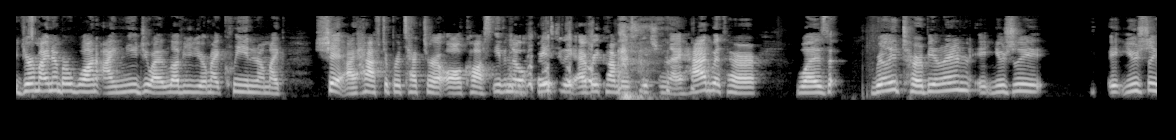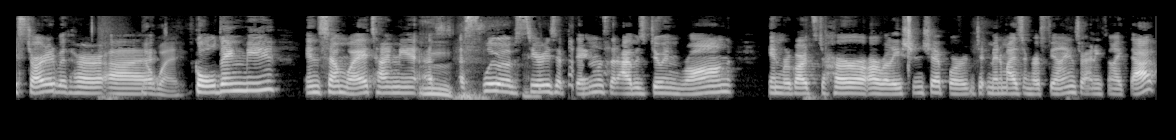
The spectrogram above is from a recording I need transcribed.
you're my number one i need you i love you you're my queen and i'm like shit i have to protect her at all costs even though basically every conversation that i had with her was really turbulent it usually it usually started with her uh No way. scolding me in some way, telling me a, Mm. a slew of series of things that I was doing wrong in regards to her, or our relationship, or minimizing her feelings or anything like that.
